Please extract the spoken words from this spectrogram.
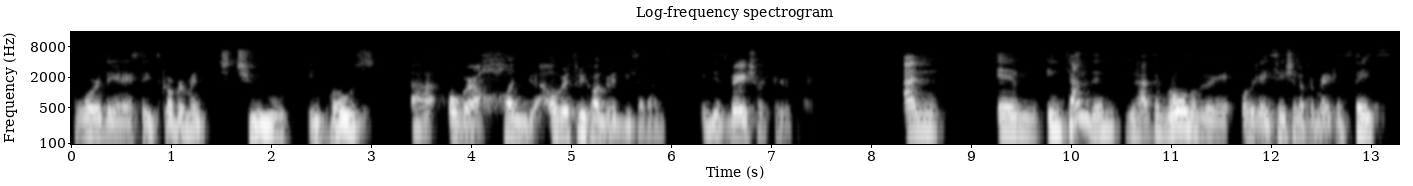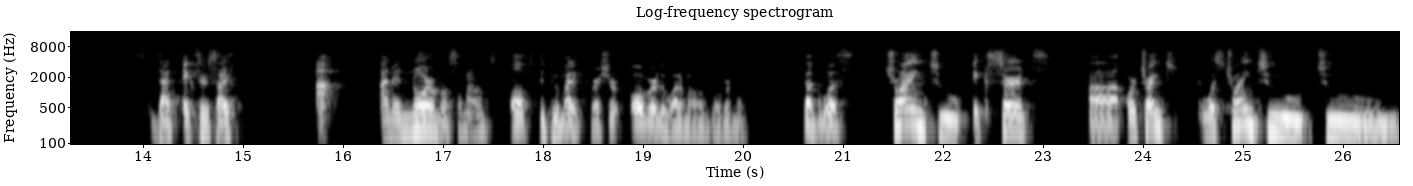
for the United States government to impose uh, over a hundred, over 300 visa bans in this very short period of time. And in, in tandem, you had the role of the Organization of American States that exercised a, an enormous amount of diplomatic pressure over the Guatemalan government that was trying to exert uh, or trying to, was trying to to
